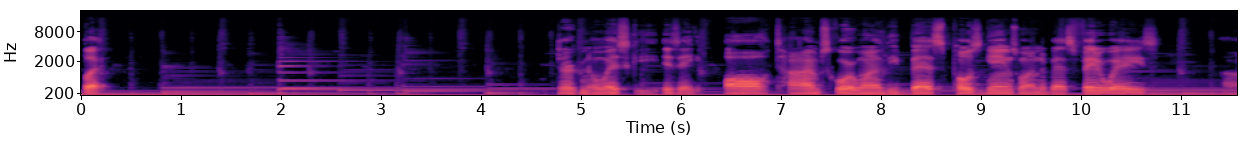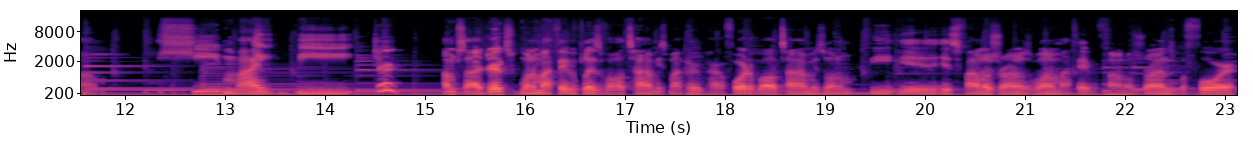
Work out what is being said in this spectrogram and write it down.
But Dirk Nowitzki is a all-time scorer, one of the best post games, one of the best fadeaways. Um, he might be Dirk I'm sorry, Dirk's one of my favorite players of all time. He's my favorite power forward of all time. He's one of he, his finals run was one of my favorite finals runs before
